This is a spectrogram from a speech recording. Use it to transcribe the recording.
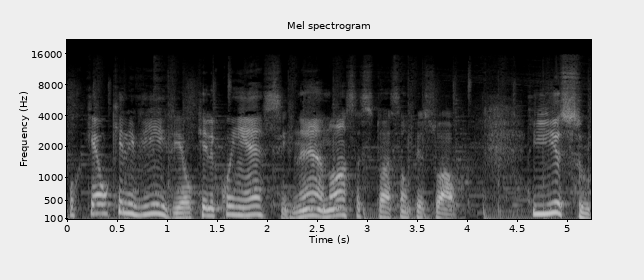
porque é o que ele vive, é o que ele conhece, né? A nossa situação pessoal. E isso,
